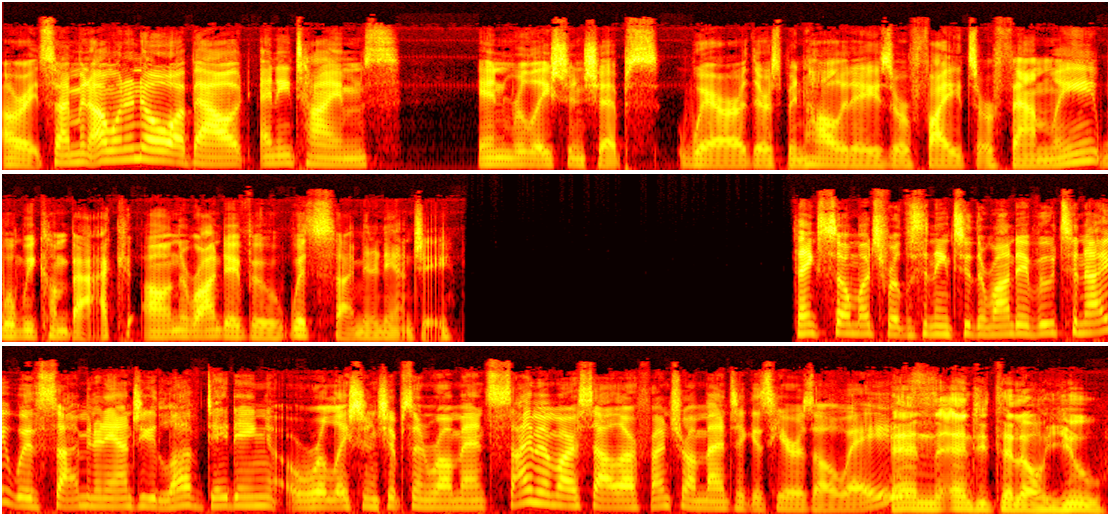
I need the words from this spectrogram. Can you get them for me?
All right, Simon, I want to know about any times in relationships where there's been holidays or fights or family when we come back on the rendezvous with Simon and Angi. Thanks so much for listening to the rendezvous tonight with Simon and Angi. Love dating, relationships, and romance. Simon Marcel, our French romantic, is here as always. And Angi Taylor, you,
